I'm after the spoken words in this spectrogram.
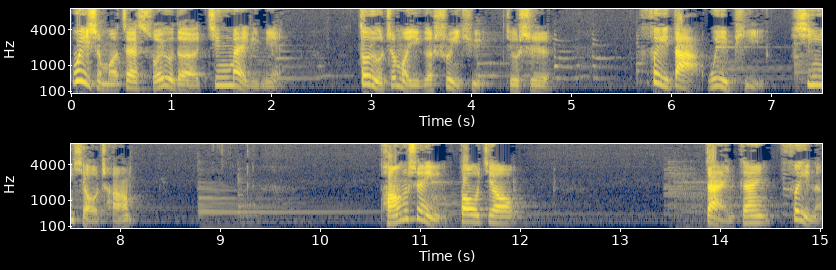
为什么在所有的经脉里面都有这么一个顺序，就是肺大、胃脾、心小、肠。旁肾、包胶、胆、肝、肺呢？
